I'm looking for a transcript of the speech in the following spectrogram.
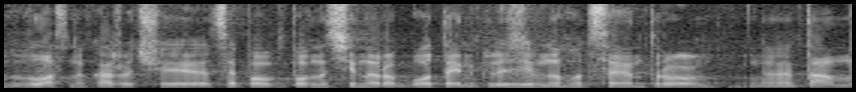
власно кажучи, це повноцінна робота інклюзивного центру. Е, Там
